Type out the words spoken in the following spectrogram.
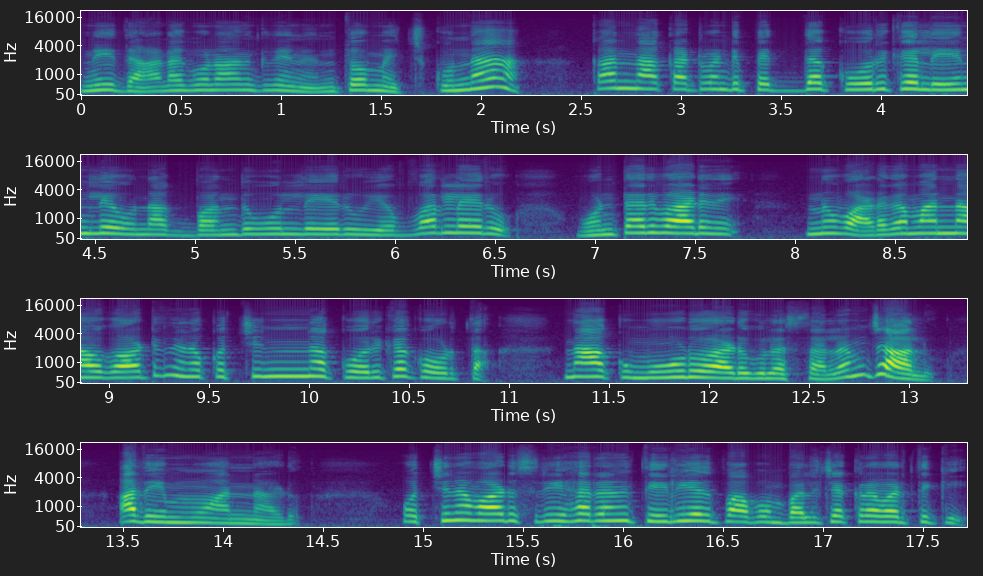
నీ దానగుణానికి నేను ఎంతో మెచ్చుకున్నా కానీ నాకు అటువంటి పెద్ద కోరికలు ఏం లేవు. నాకు బంధువులు లేరు ఎవ్వరు లేరు. ఒంటరి వాడిని నువ్వు అడగమన్నావు కాబట్టి నేను ఒక చిన్న కోరిక కోరుతా. నాకు మూడు అడుగుల స్థలం చాలు. అది అన్నాడు. వచ్చినవాడు శ్రీహరి అని తెలియదు పాపం బలిచక్రవర్తికి.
